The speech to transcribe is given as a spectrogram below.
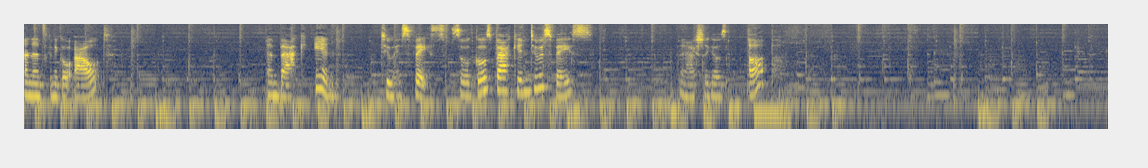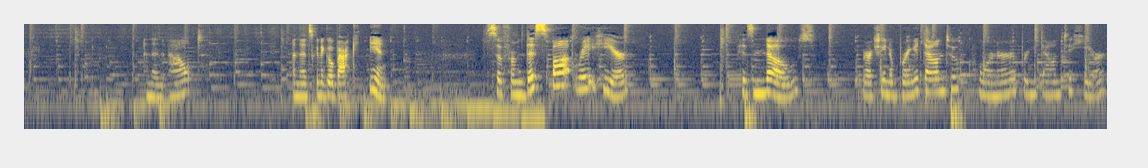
and then it's gonna go out and back in to his face. So it goes back into his face. It actually goes up. And then out. And then it's gonna go back in. So from this spot right here, his nose, we're actually gonna bring it down to a corner, bring it down to here.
